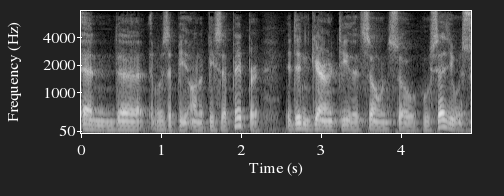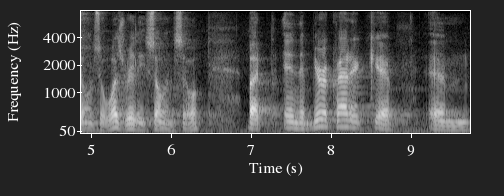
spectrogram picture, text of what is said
And uh, it was a, on a piece of paper. It didn't guarantee that so and so who says he was so and so was really so and so. But in the bureaucratic uh, um,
